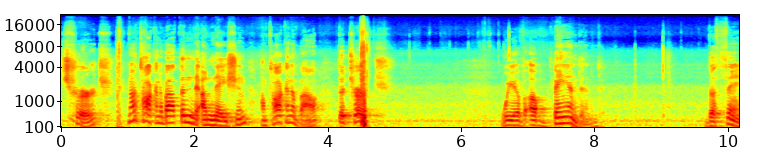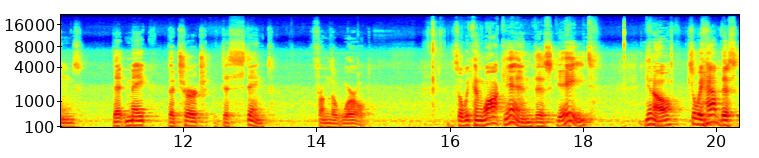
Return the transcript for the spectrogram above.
church, not talking about the, a nation, I'm talking about the church. We have abandoned the things that make the church distinct from the world. So we can walk in this gate, you know, so we have this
